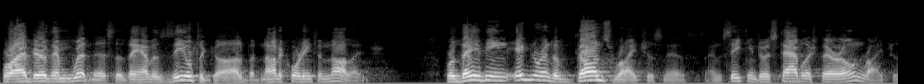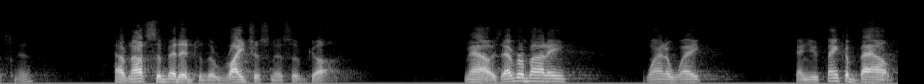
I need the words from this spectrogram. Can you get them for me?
For I bear them witness that they have a zeal to God, but not according to knowledge. For they being ignorant of God's righteousness and seeking to establish their own righteousness, have not submitted to the righteousness of God. Now, is everybody wide awake? And you think about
